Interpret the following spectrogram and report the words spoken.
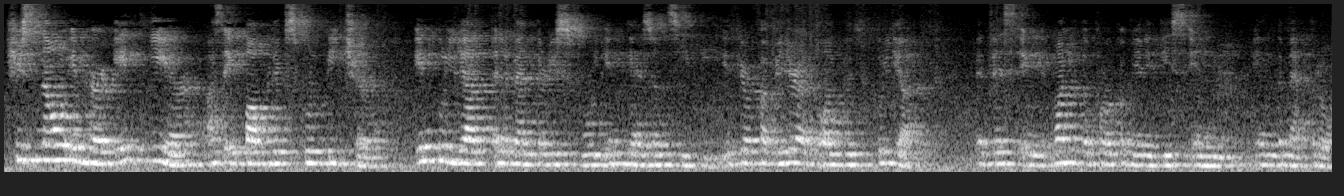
She's now in her eighth year as a public school teacher in Culiat Elementary School in Quezon City. If you're familiar at all with Culiat, it is a, one of the poor communities in, in the metro.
